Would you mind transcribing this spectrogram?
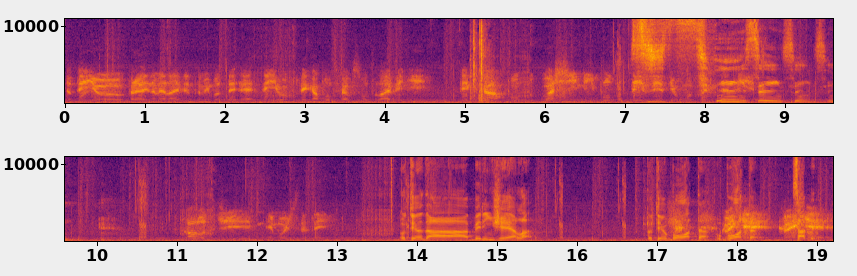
Eu tenho. pra ir na minha live eu também botei. É, tem o pk.felps.live e pk.guaxinim.tv. Tem alguma coisa Sim, sim, sim, sim. Qual outro de emoji você tem? Eu tenho da berinjela. Eu tenho bota. O é bota. é? É Sabe? é?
